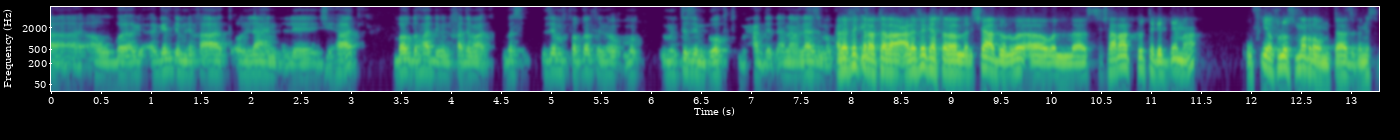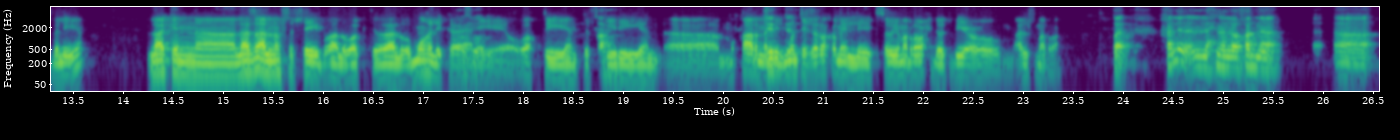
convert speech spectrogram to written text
أو بقدم لقاءات أونلاين لجهات. برضه هذه من الخدمات. بس زي ما تفضلت إنه ملتزم بوقت محدد. أنا لازم أكون على فكرة ترى على فكرة ترى الإرشاد والإستشارات كنت اقدمها وفيها فلوس مرة ممتازة بالنسبة لي. لكن آه، لا زال نفس الشيء يبغى له وقت يبغى له مهلكة يعني وقتيا تفكيريا آه، مقارنة جداً. بالمنتج الرقمي اللي تسويه مرة واحدة وتبيعه ألف مرة. طيب خلينا إحنا لو أخذنا آه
